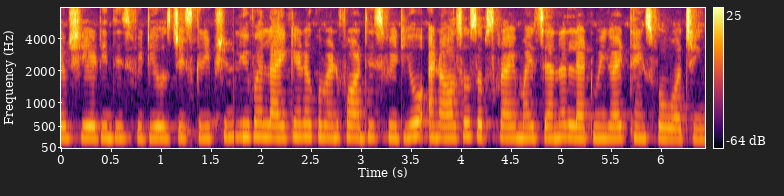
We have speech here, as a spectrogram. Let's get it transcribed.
have shared in this video's description. Leave a like and a comment for this video and also subscribe my channel. Let me guide. Thanks for watching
